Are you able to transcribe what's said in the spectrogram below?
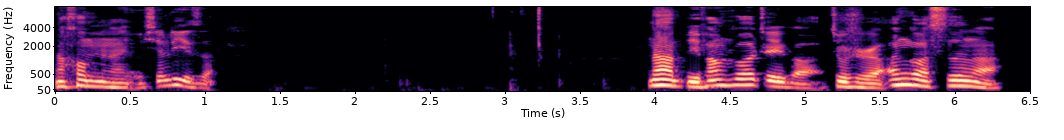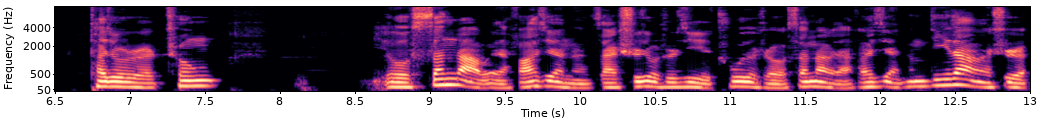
那后面呢有些例子，那比方说这个就是恩格斯呢，他就是称。有三大伟大发现呢，在十九世纪初的时候，三大伟大发现。那么第一大呢是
